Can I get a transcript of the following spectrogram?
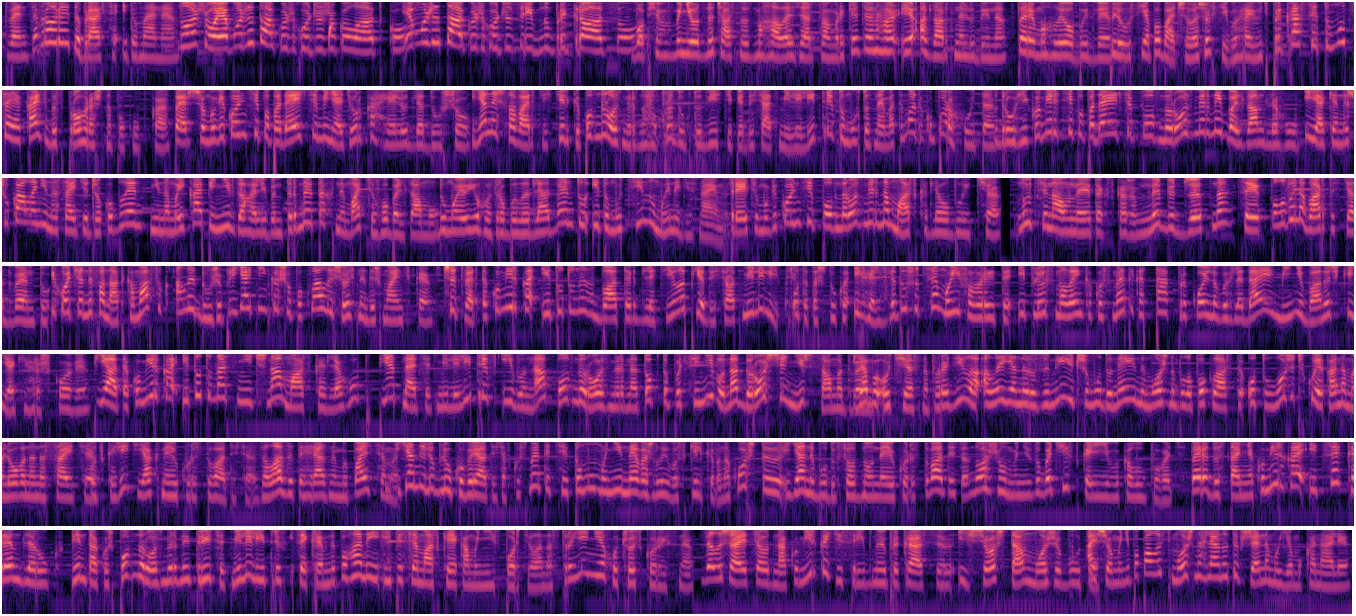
Адвент з Аврори добрався і до мене. Ну а що, я може також хочу шоколадку. Я може також хочу срібну прикрасу. В общем, в мені одночасно змагалась жертва маркетинга і азартна людина. Перемогли обидві. Плюс я побачила, що всі виграють прикраси, тому це якась безпрограшна покупка. В першому віконці попадається мініатюрка гелю для душу. Я знайшла вартість тільки повнорозмірного продукту 250 мл, тому хто знає математику, порахуйте. В другій комірці попадається повнорозмірний бальзам для губ. І як я не шукала ні на сайті Джокобленд, ні на мейкапі, ні взагалі в інтернетах нема цього бальзаму. Думаю, його зробили для адвенту, і тому ціну ми не дізнаємось. В третьому віконці повнорозмірна маска для обличчя. Ну, ціна у неї, так скажем, не бюджетна. Це як половина вартості адвенту. І хоча не фанатка масок, але дуже приятненько, що поклали щось недешманське. Четверта комірка, і тут у нас батер для тіла 50 мл. От та штука і гель для душу це мої фаворити. І плюс маленька косметика так прикольно виглядає, міні-баночки, як іграшкові. П'ята комірка, і тут у нас нічна маска для губ 15 мл, і вона повнорозмірна, тобто по ціні вона дорожча, ніж сам адвент. Я би от чесно пораділа, але я не розумію, чому до неї не можна було покласти оту ложечку, яка намальована на сайті. От скажіть, як нею користуватися, залазити грязними пальцями. Я не люблю ковирятися в косметиці, тому мені не важливо, скільки вона коштує. Я не буду все одно нею користуватися. Ну а мені зубочистка її викалупувати. Передостання комірка, і це крем для рук. Він також повнорозмірний, 30 мл. Цей крем непоганий, і після маски, яка мені іспортила настроєння, хоч щось корисне. Залишається одна комірка зі срібною прикрасою. І що ж там може бути? А що мені попалось, можна глянути вже на моєму каналі.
